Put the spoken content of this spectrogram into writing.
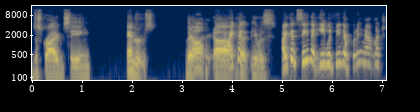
described seeing Andrews there. Oh, uh, I could- he was I could see that he would be there putting that much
